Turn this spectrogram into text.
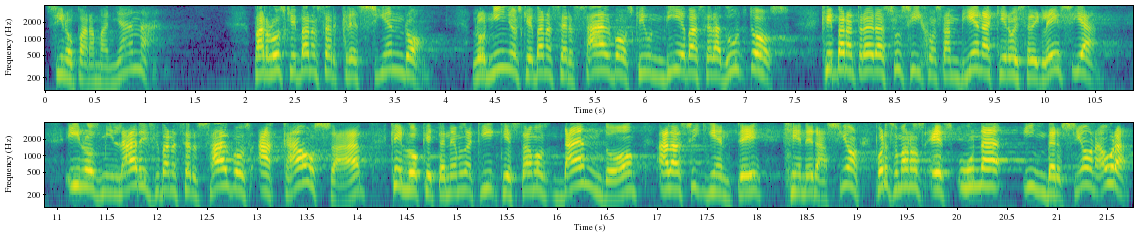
sino para mañana. Para los que van a estar creciendo, los niños que van a ser salvos, que un día van a ser adultos, que van a traer a sus hijos también aquí a nuestra iglesia. Y los milagros que van a ser salvos a causa que lo que tenemos aquí, que estamos dando a la siguiente generación. Por eso, hermanos, es una inversión. Ahora,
